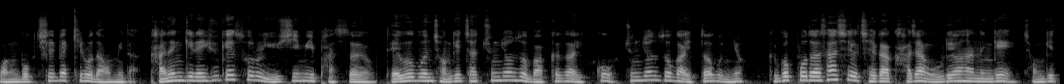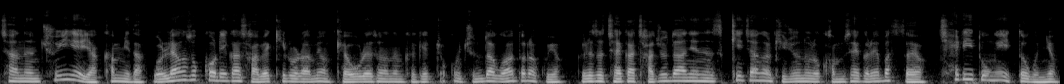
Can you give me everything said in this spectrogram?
왕복 700km 나옵니다. 가는 길에 휴게소를 유심히 봤어요. 대부분 전기차 충전소 마크가 있고 충전소가 있더군요. 그것보다 사실 제가 가장 우려하는 게 전기차는 추위에 약합니다. 원래 항속거리가 400km라면 겨울에서는 그게 조금 준다고 하더라고요. 그래서 제가 자주 다니는 스키장을 기준으로 검색을 해봤어요. 체리동에 있더군요.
